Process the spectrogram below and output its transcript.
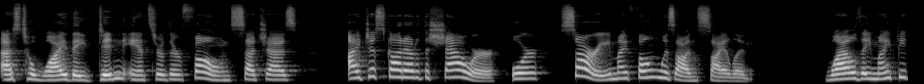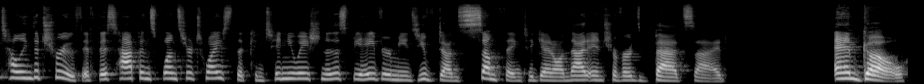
as to why they didn't answer their phone, such as, I just got out of the shower, or sorry, my phone was on silent. While they might be telling the truth, if this happens once or twice, the continuation of this behavior means you've done something to get on that introvert's bad side. And go.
